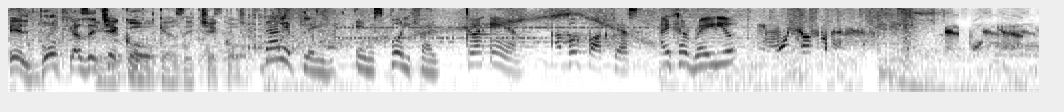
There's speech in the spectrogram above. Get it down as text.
El podcast de Checo. podcast de Checo. Dale play en Spotify, Apple Podcasts, iHeartRadio y muchos más. El podcast.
